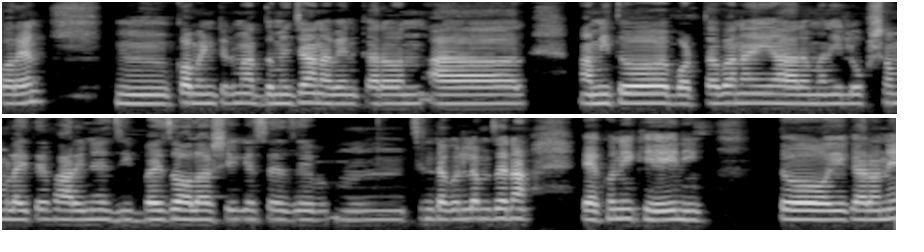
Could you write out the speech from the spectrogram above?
করেন কমেন্টের মাধ্যমে জানাবেন। কারণ আর আমি তো ভর্তা বানাই আর মানে লোভ সামলাইতে পারি না, জিব্বায় জল আসে গেছে যে চিন্তা করলাম যে না, এখনই খেয়ে নি তো এই কারণে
